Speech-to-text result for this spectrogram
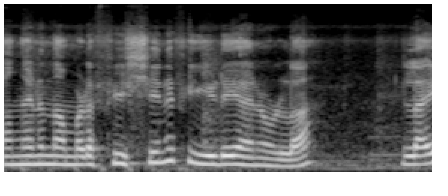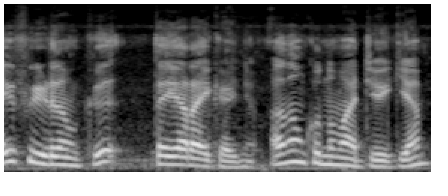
അങ്ങനെ നമ്മുടെ ഫിഷിന് ഫീഡ് ചെയ്യാനുള്ള ലൈവ് ഫീഡ് നമുക്ക് തയ്യാറായി കഴിഞ്ഞു. അത് നമുക്കൊന്ന് മാറ്റി വയ്ക്കാം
